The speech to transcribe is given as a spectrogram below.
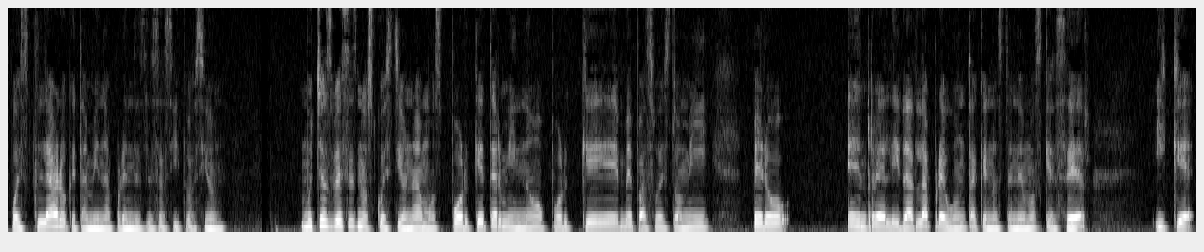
pues claro que también aprendes de esa situación. Muchas veces nos cuestionamos por qué terminó, por qué me pasó esto a mí, pero en realidad la pregunta que nos tenemos que hacer y que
